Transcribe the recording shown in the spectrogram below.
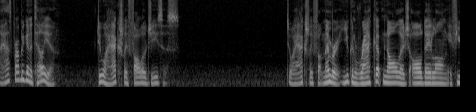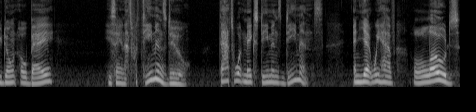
That's probably going to tell you do I actually follow Jesus? Do I actually follow? Remember, you can rack up knowledge all day long. If you don't obey, he's saying that's what demons do. That's what makes demons demons. And yet we have loads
